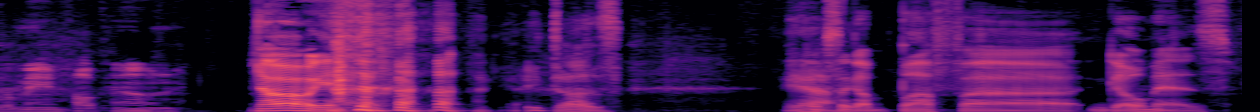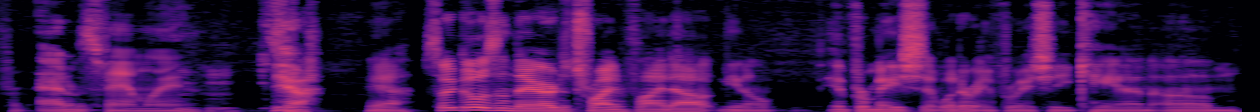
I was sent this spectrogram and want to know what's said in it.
Romain Falcone. Oh yeah. yeah, he does. He looks like a buff uh, Gomez from Addams Family. yeah, yeah. So he goes in there to try and find out, you know, information, whatever information he can. Um,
